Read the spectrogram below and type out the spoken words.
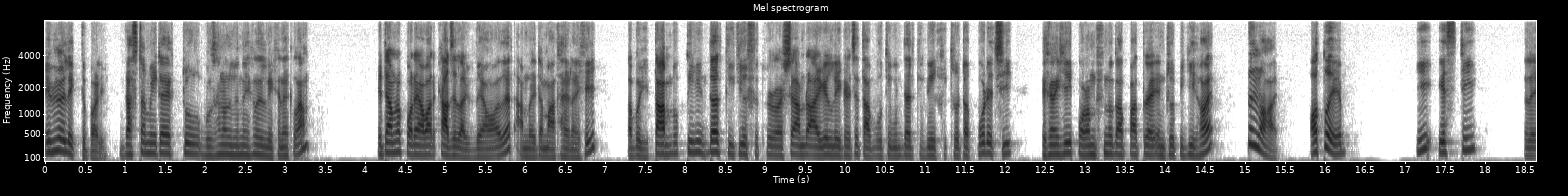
এভাবে লিখতে পারি। জাস্ট আমি এটা একটু বোঝানোর জন্য এখানে লিখে রাখলাম। এটা আমরা পরে আবার কাজে লাগবে আমাদের। আমরা এটা মাথায় রাখি। তারপর কি তাপমুক্তিবিদ্যার তৃতীয় সূত্র আসে। আমরা আগে লিখেছি তাপমুক্তিবিদ্যার তৃতীয় সূত্রটা পড়েছি। এখানে কি পরম শূন্য তাপমাত্রায় এন্ট্রপি কি হয়? শূন্য হয়। অতএব ই এস টি তাহলে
